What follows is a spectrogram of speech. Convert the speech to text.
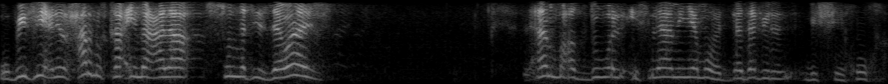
وبفعل الحرب القائمة على سنة الزواج. الآن بعض الدول الإسلامية مهددة بالشيخوخة.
